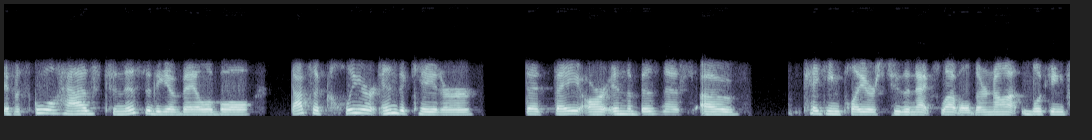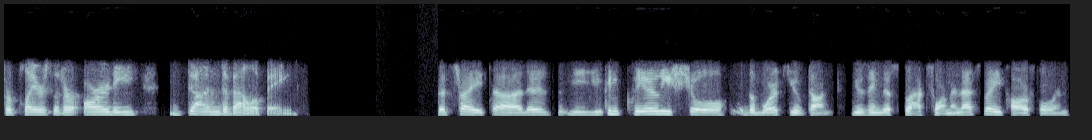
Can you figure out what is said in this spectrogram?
if a school has tenicity available, that's a clear indicator that they are in the business of taking players to the next level. They're not looking for players that are already done developing. That's right. Uh, there's you can clearly show the work you've done using this platform, and that's very powerful. And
